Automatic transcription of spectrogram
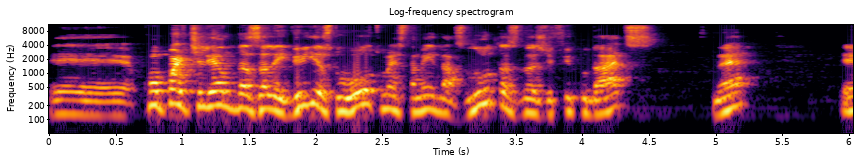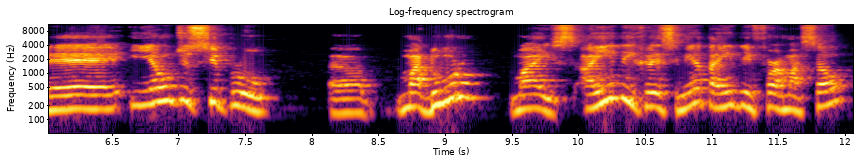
é, compartilhando das alegrias do outro, mas também das lutas, das dificuldades, né? É, e é um discípulo uh, maduro, mas ainda em crescimento, ainda em formação,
